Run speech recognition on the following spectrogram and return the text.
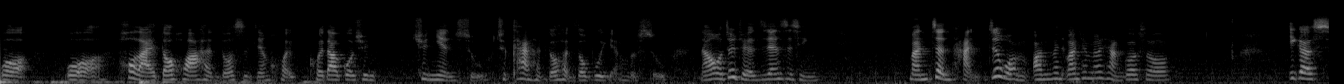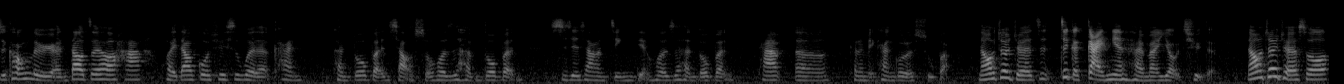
我我后来都花很多时间回回到过去去念书，去看很多很多不一样的书，然后我就觉得这件事情蛮震撼，就是我完完完全没有想过说，一个时空旅人到最后他回到过去是为了看很多本小说，或者是很多本世界上的经典，或者是很多本他呃可能没看过的书吧，然后就觉得这这个概念还蛮有趣的，然后就会觉得说。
